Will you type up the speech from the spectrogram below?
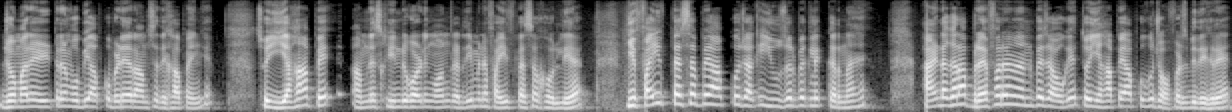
जो हमारे एडिटर हैं वो भी आपको बड़े आराम से दिखा पाएँगे। सो so, यहाँ पे हमने स्क्रीन रिकॉर्डिंग ऑन कर दी मैंने फाइव पैसा खोल लिया है। ये फाइव पैसा पे आपको जाके यूज़र पे क्लिक करना है। एंड अगर आप रेफर एंड अन पे जाओगे तो यहाँ पे आपको कुछ ऑफर्स भी दिख रहे हैं।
